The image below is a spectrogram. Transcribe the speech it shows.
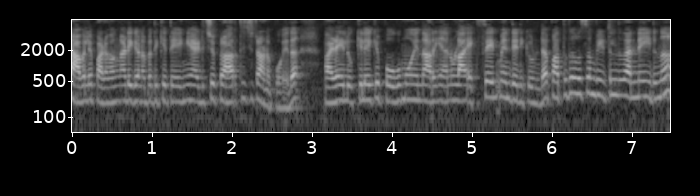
രാവിലെ പഴവങ്ങാടി ഗണപതിക്ക് തേങ്ങ അടിച്ച് പ്രാർത്ഥിച്ചിട്ടാണ് പോയത്. പഴയ ലുക്കിലേക്ക് പോകുമോ എന്ന് അറിയാനുള്ള എക്സൈറ്റ്മെന്റ് എനിക്കുണ്ട്. പത്ത് ദിവസം വീട്ടിൽ തന്നെ ഇരുന്ന്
